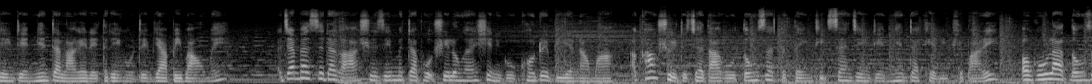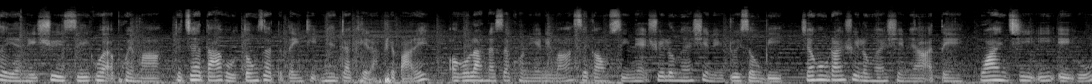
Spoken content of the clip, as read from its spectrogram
ချိန်တင်မြင့်တက်လာခဲ့တဲ့တဲ့တင်ကိုတင်ပြပေးပါအောင်မယ်။ အကြံဖက်စစ်တပ်ကရွှေစည်းမတက်ဖို့ရွှေလုပ်ငန်းရှင်တွေကိုခေါ်တွေ့ပြီးတဲ့နောက်မှာအခောက်ရွှေတစ်ချက်သားကို32သိန်းထိစံချိန်တင်မြင့်တက်ခဲ့ပြီးဖြစ်ပါတယ်။အော်ဂိုလာ30ရက်နေ့ရွှေစည်းခွက်အဖွဲ့မှာတစ်ချက်သားကို32သိန်းထိမြင့်တက်ခဲ့တာဖြစ်ပါတယ်။အော်ဂိုလာ29ရက်နေ့မှာစစ်ကောင်စီနဲ့ရွှေလုပ်ငန်းရှင်တွေတွေ့ဆုံပြီးရန်ကုန်တိုင်းရွှေလုပ်ငန်းရှင်များအသင်း YGEA ကို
